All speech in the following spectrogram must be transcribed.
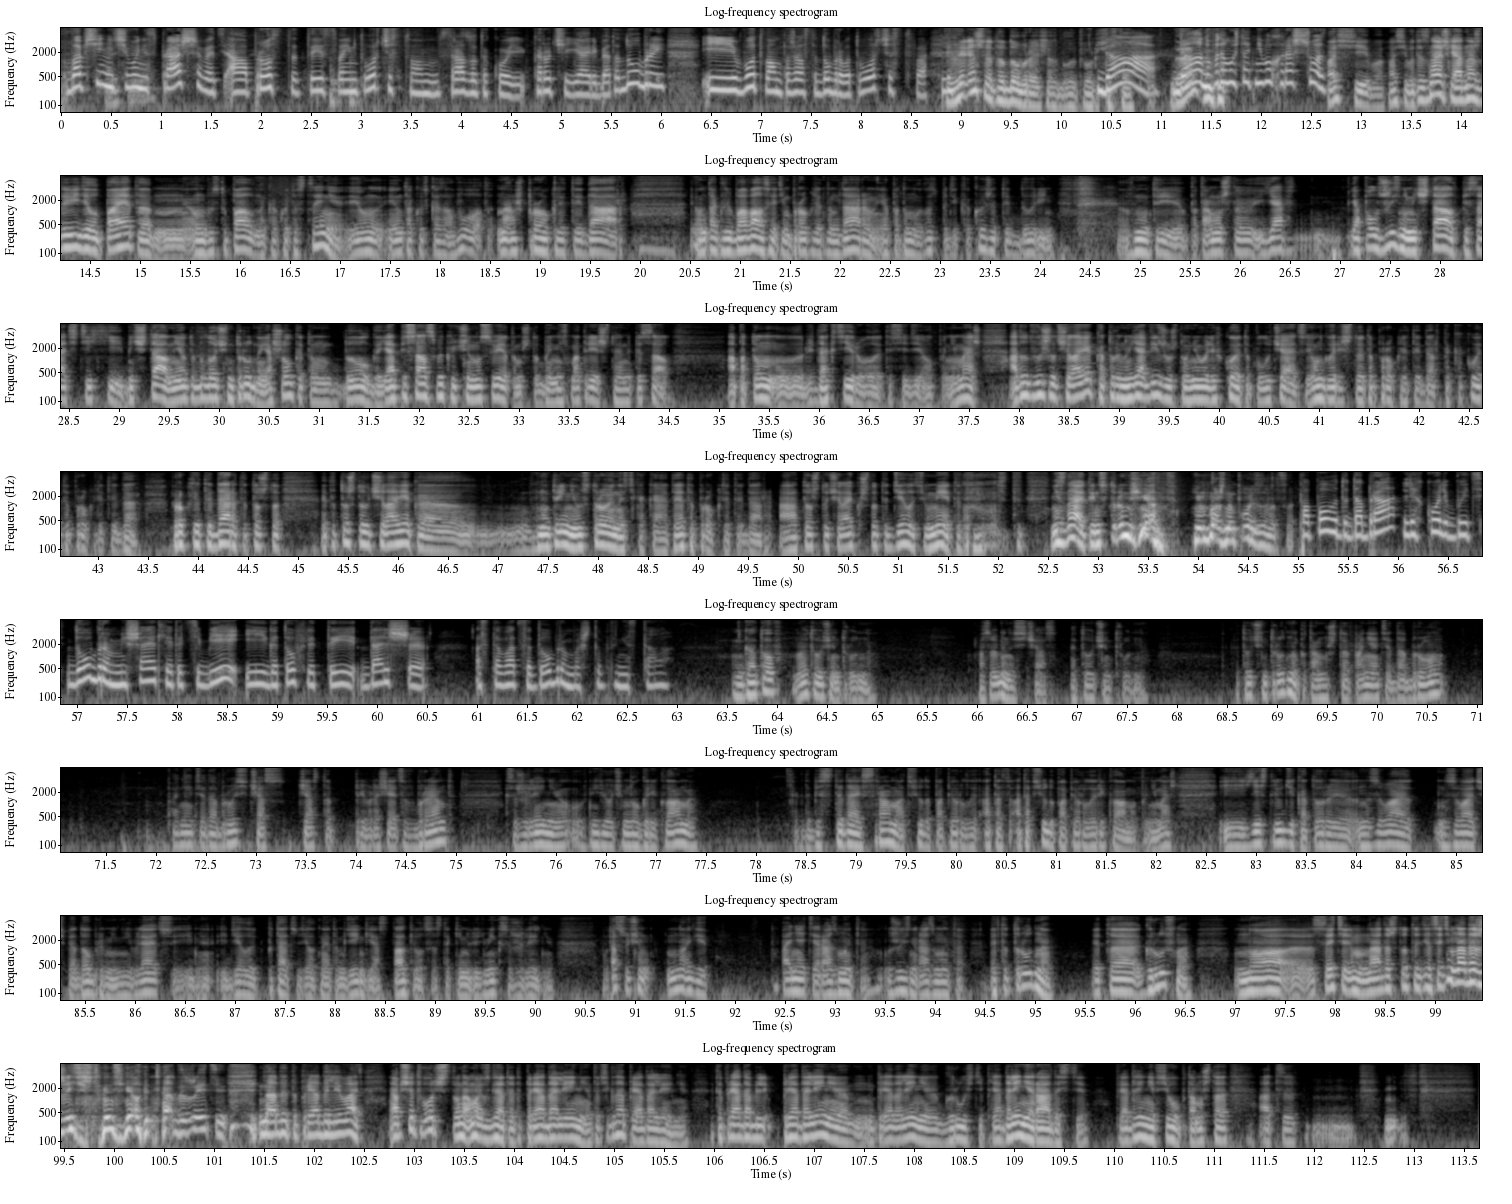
вообще ничего не спрашивать, а просто ты своим творчеством сразу такой, короче, я, ребята, добрый, и вот вам, пожалуйста, доброго творчества. Ты уверен, что это доброе сейчас было творчество? Да, да, да ну потому что от него хорошо. Спасибо, спасибо. Ты знаешь, я однажды видел поэта, он выступал на какой-то сцене, и он, и он такой сказал, вот, наш проклятый дар, И он так любовался этим проклятым даром. Я подумал, господи, какой же ты дурень внутри. Потому что я, я полжизни мечтал писать стихи. Мечтал. Мне это было очень трудно. Я шел к этому долго. Я писал с выключенным светом, чтобы не смотреть, что я написал а потом э, редактировал это, сидел, понимаешь? А тут вышел человек, который, ну, я вижу, что у него легко это получается, и он говорит, что это проклятый дар. Так какой это проклятый дар? Проклятый дар это то, что, это то, что у человека э, внутри неустроенность какая-то, это проклятый дар. А то, что человек что-то делать умеет, это, это, не знаю, это инструмент, им можно пользоваться. По поводу добра, легко ли быть добрым, мешает ли это тебе, и готов ли ты дальше оставаться добрым во что бы то ни стало? Готов, но это очень трудно. Особенно сейчас. Это очень трудно. Это очень трудно, потому что понятие добро, понятие добро сейчас часто превращается в бренд. К сожалению, в мире очень много рекламы, когда без стыда и срама отсюда поперла, от, отовсюду поперла реклама, понимаешь? И есть люди, которые называют, называют себя добрыми, не являются ими и делают, пытаются делать на этом деньги. Я сталкивался с такими людьми, к сожалению. У нас очень многие понятия размыты, жизнь размыта. Это трудно, это грустно, но э, с этим надо что-то делать, с этим надо жить, что делать, надо жить, и, и надо это преодолевать. Вообще творчество, на мой взгляд, это преодоление, это всегда преодоление. Это преодоление, преодоление грусти, преодоление радости, преодоление всего, потому что от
